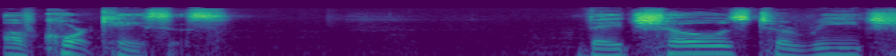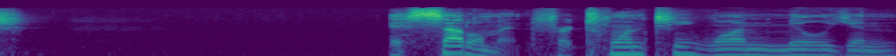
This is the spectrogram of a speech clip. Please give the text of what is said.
of court cases, they chose to reach a settlement for $21 million.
